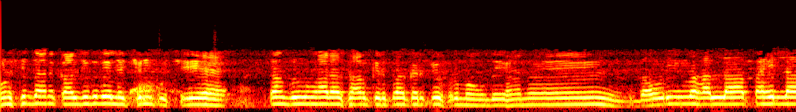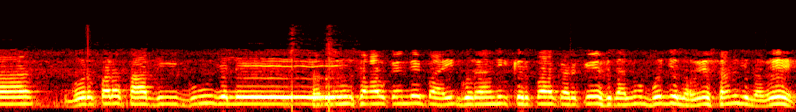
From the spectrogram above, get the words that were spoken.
ਹੁਣ ਸਿੱਧਾ ਨੇ ਕਲਯੁਗ ਦੇ ਲੱਛਣ ਪੁੱਛੇ ਹੈ ਤਾਂ ਗੁਰੂ ਮਹਾਰਾਜ ਸਾਹਿਬ ਕਿਰਪਾ ਕਰਕੇ ਫਰਮਾਉਂਦੇ ਹਨ ਗੌੜੀ ਮਹੱਲਾ ਪਹਿਲਾ ਗੁਰ ਪ੍ਰਸਾਦੀ ਬੂਝ ਲੈ। ਸਤਿਗੁਰੂ ਸਾਹਿਬ ਕਹਿੰਦੇ ਭਾਈ ਗੁਰਾਂ ਦੀ ਕਿਰਪਾ ਕਰਕੇ ਇਸ ਗੱਲ ਨੂੰ ਬੁੱਝ ਲਵੇ ਸਮਝ ਲਵੇ।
